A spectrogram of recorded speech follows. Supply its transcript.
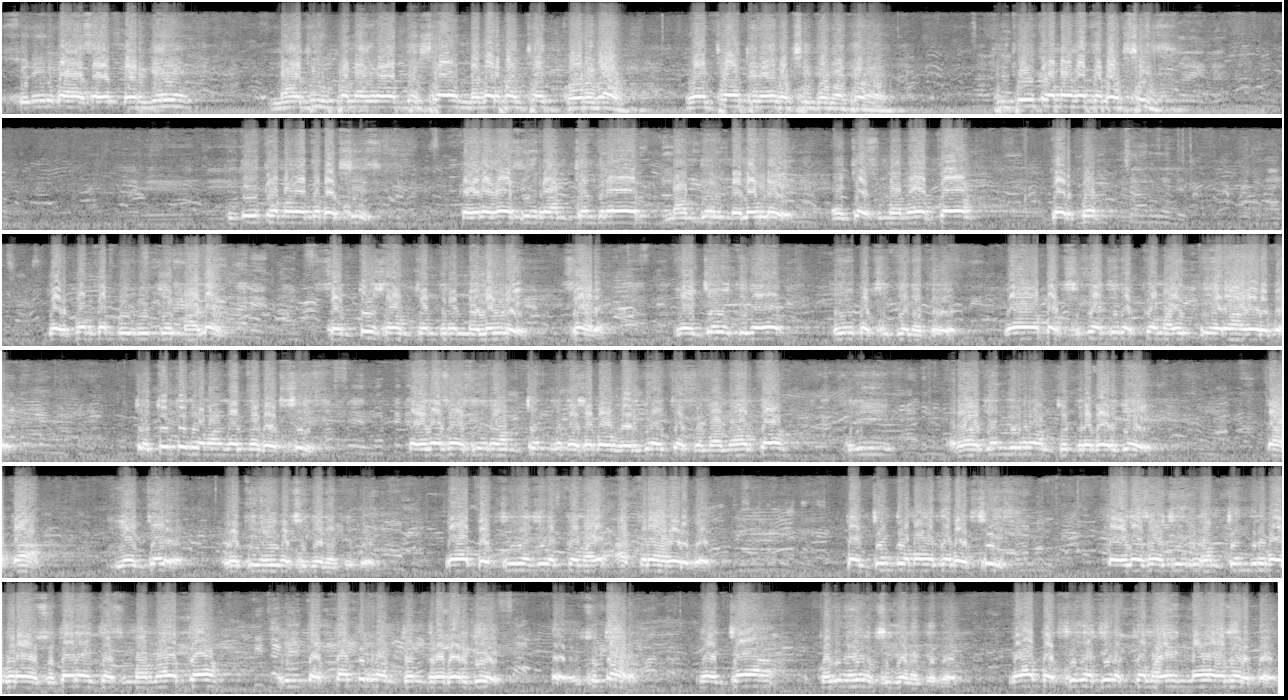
सुनील बाळासाहेब बर्गे माजी उपनगराध्यक्ष नगरपंचायत कोरेगाव यांच्या वतीने बक्षीस देण्यात येणार आहे. तृतीय क्रमांकाचं बक्षीस तृतीय क्रमांकाचं बक्षीस कैलासवासी रामचंद्र नामदेव नलवडे यांच्या स्मरणार्थ दर्पण दर्पण कंपनीचे मालक संतोष रामचंद्र नलवडे सर यांच्या वतीने हे बक्षीस देण्यात आले. या बक्षिसाची रक्कम आहे तेरा हजार रुपये. चतुर्थ क्रमांकाचं बक्षीस कैलासवासी रामचंद्र कशाभाऊ बर्गे यांच्या सन्मानार्थ श्री राजेंद्र रामचंद्र बर्गे काका यांच्या वतीने हे बक्षीस देण्यात येते. त्या बक्षिसाची रक्कम आहे अकरा हजार रुपये. पंचम क्रमांकाचं बक्षीस कैलासाची रामचंद्र बाबूराव सुतार यांच्या स्मरणार्थ श्री दत्तात्रय रामचंद्र बर्गे सुतार यांच्या कडून हे बक्षीस देण्यात येते. या बक्षिसाची रक्कम आहे नऊ हजार रुपये.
